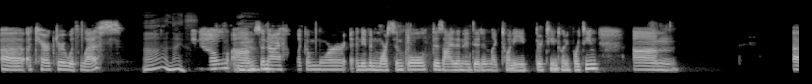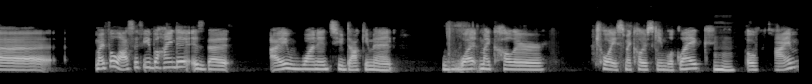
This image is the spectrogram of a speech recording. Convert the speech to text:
uh, a character with less. Ah, nice. You know, um, yeah. so now I have like a more an even more simple design than I did in like 2013, 2014. Um, uh, my philosophy behind it is that I wanted to document what my color choice, my color scheme look like mm-hmm. over time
